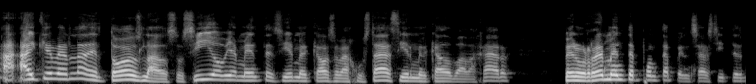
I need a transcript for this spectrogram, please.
hay que verla de todos lados. Sí, obviamente, si el mercado se va a ajustar, si el mercado va a bajar, pero realmente ponte a pensar, si te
